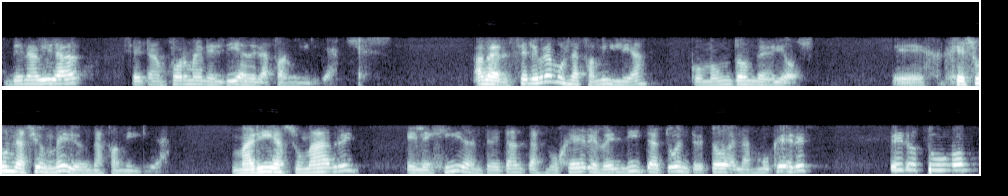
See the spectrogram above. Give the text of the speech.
de Navidad se transforma en el Día de la Familia. A ver, celebramos la familia como un don de Dios eh, Jesús nació en medio de una familia. María, su madre, elegida entre tantas mujeres, bendita tú entre todas las mujeres, pero tuvo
